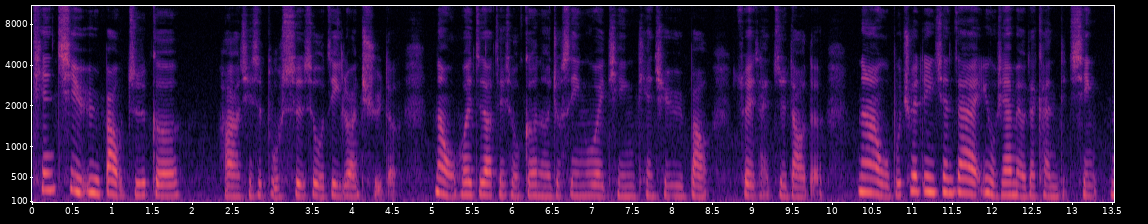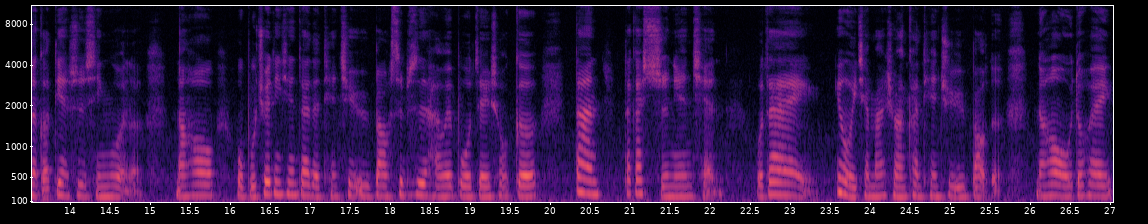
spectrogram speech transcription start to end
天气预报之歌。好了，其实不是，是我自己乱取的。那我会知道这首歌呢，就是因为听天气预报，所以才知道的。那我不确定现在，因为我现在没有在看新那个电视新闻了。然后我不确定现在的天气预报是不是还会播这一首歌。但大概十年前，我在因为我以前蛮喜欢看天气预报的，然后我都会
